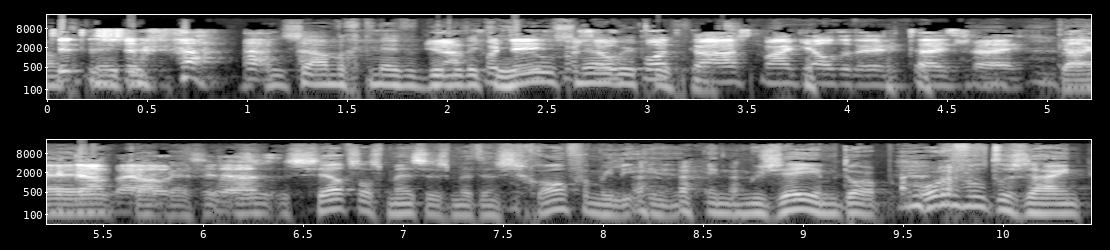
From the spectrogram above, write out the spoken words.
Dit is, samengeknepen, samengeknepen billen ja, dat voor, je heel deze, snel zo'n weer terug bent? podcast maak je altijd even tijd vrij. Ik houden, inderdaad. zelfs als mensen dus met een schoonfamilie in, in het museumdorp Orvel te zijn,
